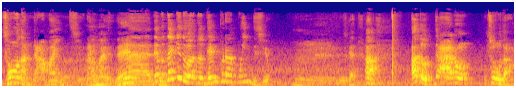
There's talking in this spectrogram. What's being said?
そうなんだ甘いんですよね。甘いね。あーでもだけどあの天ぷらもいいんですよ。うん難しい。ああとあのそうだ。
